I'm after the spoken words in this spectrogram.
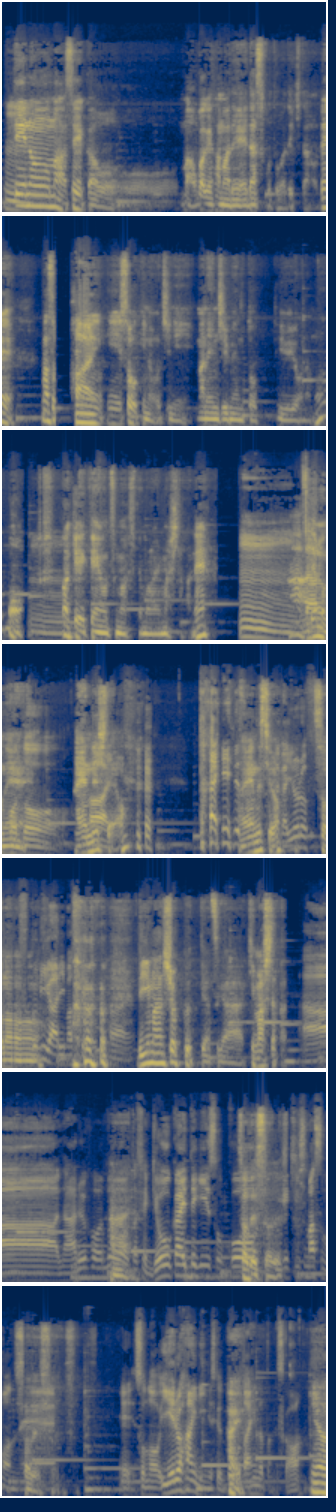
一定の、まあ、成果を、まあ、おかげさまで出すことができたので、まあ、そこはいに、早期のうちにマネジメントっていうようなものも、うんまあ、経験を積ませてもらいましたかね。うん。あーなるほでもねど。大変でしたよ。はい。大変です。大変ですよなんかいろいろその含みがありますけど。はい。リーマンショックってやつが来ましたから。ああ、なるほど。はい確かに業界的にそこをそうですそうです刺激しますもんね。そうです、そうです。え、その言える範囲でいいんですけど、どはいう大変だったんですか、いやー、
